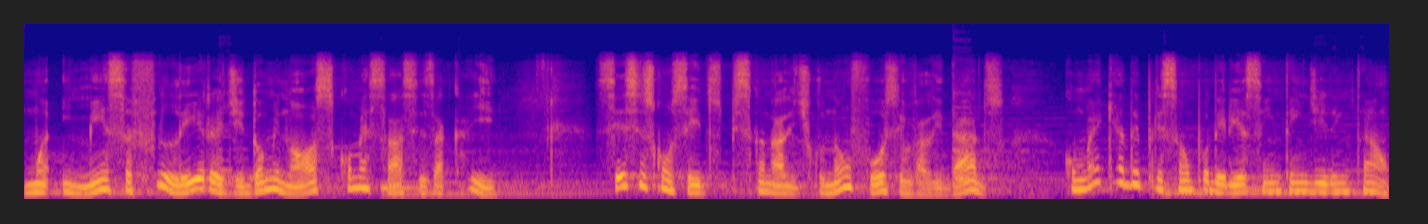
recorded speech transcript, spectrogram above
uma imensa fileira de dominós começasse a cair. Se esses conceitos psicanalíticos não fossem validados, como é que a depressão poderia ser entendida então?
